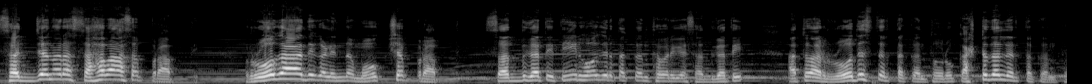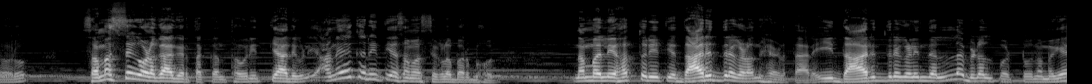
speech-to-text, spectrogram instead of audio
ಸಜ್ಜನರ ಸಹವಾಸ ಪ್ರಾಪ್ತಿ, ರೋಗಾದಿಗಳಿಂದ ಮೋಕ್ಷ ಪ್ರಾಪ್ತಿ, ಸದ್ಗತಿ ತೀರಿ ಹೋಗಿರ್ತಕ್ಕಂಥವರಿಗೆ ಸದ್ಗತಿ ಅಥವಾ ರೋಧಿಸ್ತಿರ್ತಕ್ಕಂಥವ್ರು, ಕಷ್ಟದಲ್ಲಿರ್ತಕ್ಕಂಥವ್ರು, ಸಮಸ್ಯೆಗೆ ಒಳಗಾಗಿರ್ತಕ್ಕಂಥವ್ರು ಇತ್ಯಾದಿಗಳು ಅನೇಕ ರೀತಿಯ ಸಮಸ್ಯೆಗಳು ಬರಬಹುದು. ನಮ್ಮಲ್ಲಿ ಹತ್ತು ರೀತಿಯ ದಾರಿದ್ರ್ಯಗಳನ್ನು ಹೇಳ್ತಾರೆ. ಈ ದಾರಿದ್ರ್ಯಗಳಿಂದೆಲ್ಲ ಬಿಡಲ್ಪಟ್ಟು ನಮಗೆ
